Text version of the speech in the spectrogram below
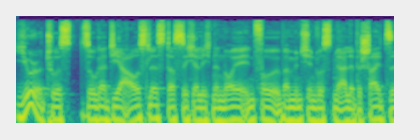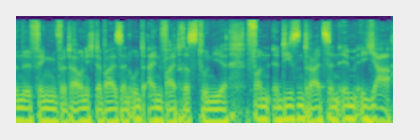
Eurotours sogar, die er auslässt. Das ist sicherlich eine neue Info. Über München wussten wir alle Bescheid. Sindelfingen wird da auch nicht dabei sein und ein weiteres Turnier von diesen 13 im Jahr.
